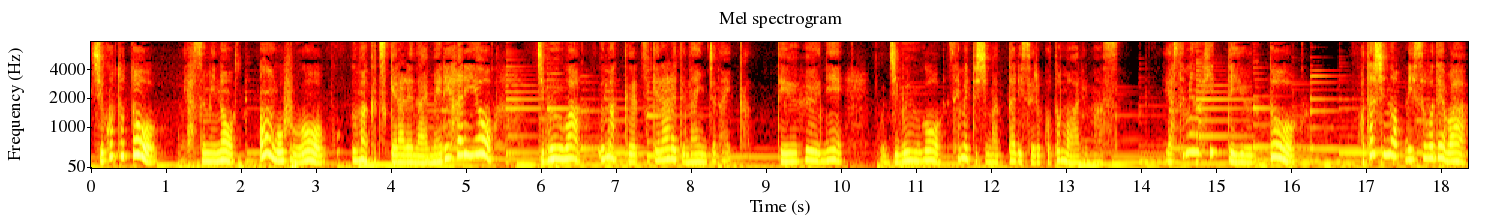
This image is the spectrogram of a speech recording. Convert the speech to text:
仕事と休みのオンオフをうまくつけられないメリハリを自分はうまくつけられてないんじゃないかっていうふうに自分を責めてしまったりすることもあります。休みの日っていうと私の理想では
